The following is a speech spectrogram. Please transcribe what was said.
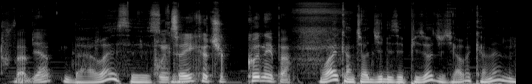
Tout va bien. Bah ouais, c'est. Pour une série que tu connais pas. Ouais, quand tu as dit les épisodes, je dis ah ouais, quand même.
